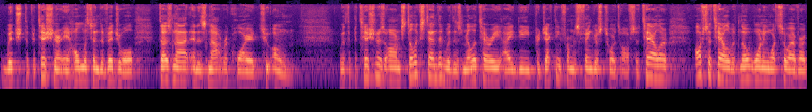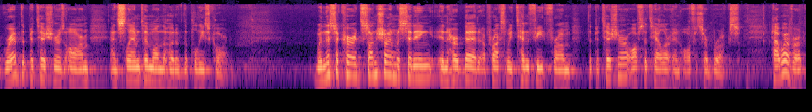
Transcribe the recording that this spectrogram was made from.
which the petitioner, a homeless individual, does not and is not required to own. With the petitioner's arm still extended with his military ID projecting from his fingers towards Officer Taylor, Officer Taylor, with no warning whatsoever, grabbed the petitioner's arm and slammed him on the hood of the police car. When this occurred, Sunshine was sitting in her bed approximately 10 feet from the petitioner, Officer Taylor, and Officer Brooks. However,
